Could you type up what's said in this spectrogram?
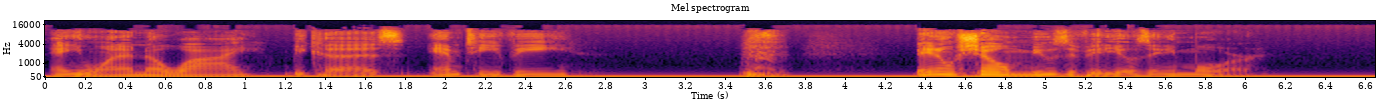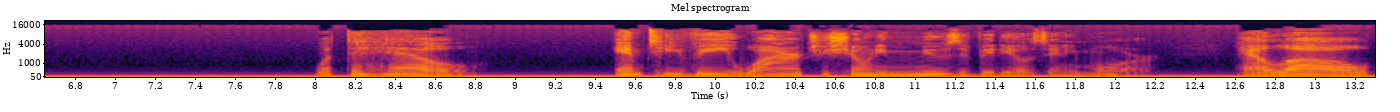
And you want to know why? Because MTV they don't show music videos anymore. What the hell? MTV, why aren't you showing music videos anymore? Hello,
